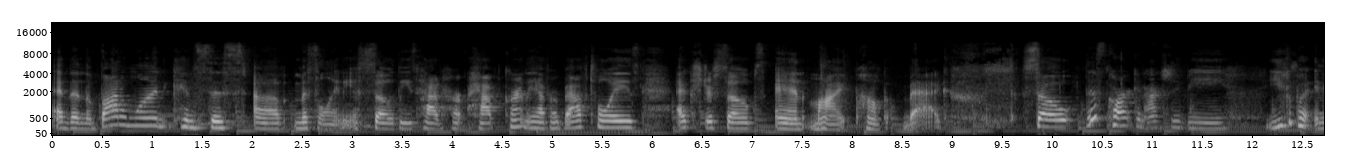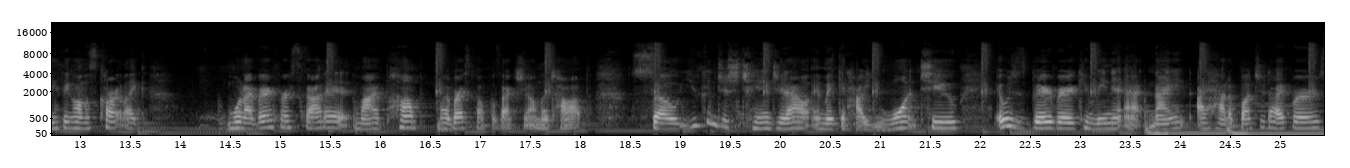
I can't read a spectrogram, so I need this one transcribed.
And then the bottom one consists of miscellaneous. So these had her have currently have her bath toys, extra soaps, and my pump bag. So this cart can actually be you can put anything on this cart like when I very first got it, my pump, my breast pump was actually on the top. So you can just change it out and make it how you want to. It was just very, very convenient at night. I had a bunch of diapers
